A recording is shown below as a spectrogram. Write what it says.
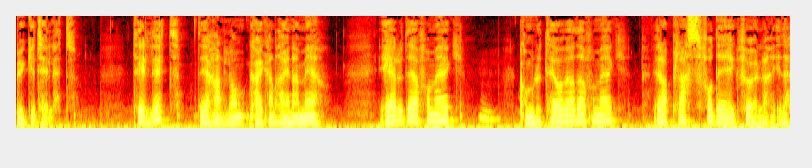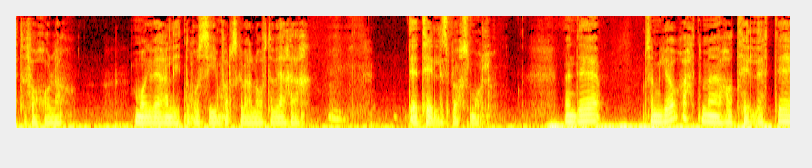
bygger tillit. Tillit, det handler om hva jeg kan regne med. Er du der for meg? Kommer du til å være der for meg? Er det plass for det jeg føler i dette forholdet? Må jeg være en liten rosin for det skal være lov til å være her? Det er tillitsspørsmål. Men det som gjør at vi har tillit, det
